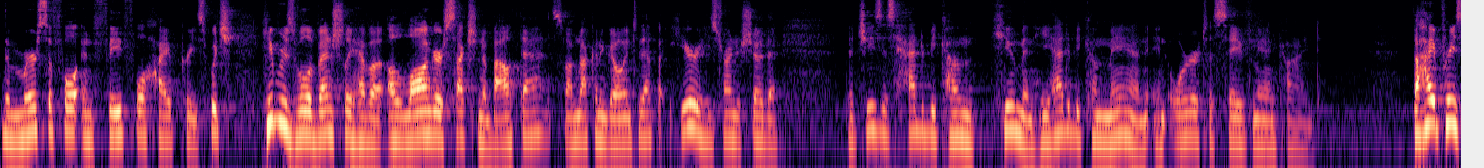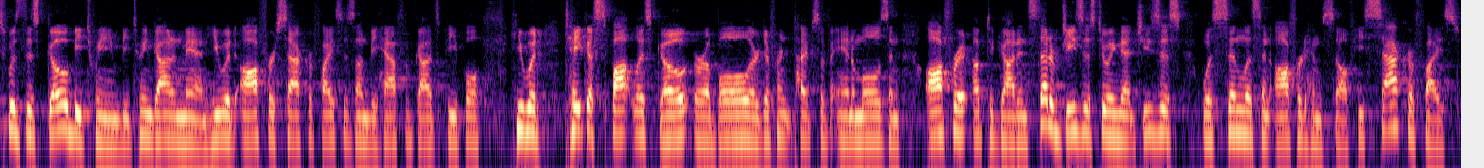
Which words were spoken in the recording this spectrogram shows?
the merciful and faithful high priest, which Hebrews will eventually have a, a longer section about that, so I'm not going to go into that. But here he's trying to show that, that Jesus had to become human, he had to become man in order to save mankind. The high priest was this go between between God and man. He would offer sacrifices on behalf of God's people. He would take a spotless goat or a bull or different types of animals and offer it up to God. Instead of Jesus doing that, Jesus was sinless and offered himself. He sacrificed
